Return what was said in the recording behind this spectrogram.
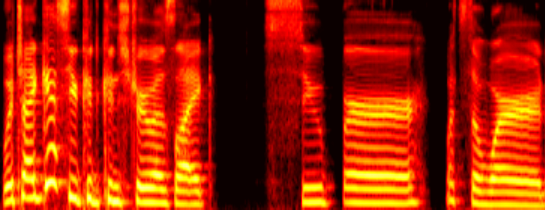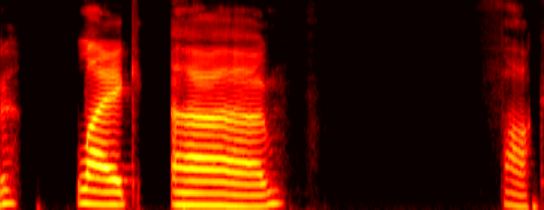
which I guess you could construe as like super what's the word? Like uh fuck.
